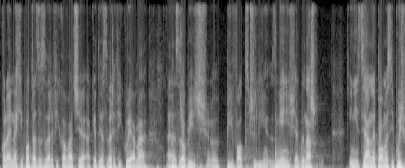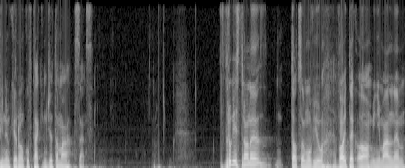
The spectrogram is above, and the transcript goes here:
kolejne hipotezy, zweryfikować je, a kiedy je zweryfikujemy, e, zrobić e, pivot, czyli zmienić jakby nasz inicjalny pomysł i pójść w innym kierunku, w takim, gdzie to ma sens. Z drugiej strony to, co mówił Wojtek o minimalnym E,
